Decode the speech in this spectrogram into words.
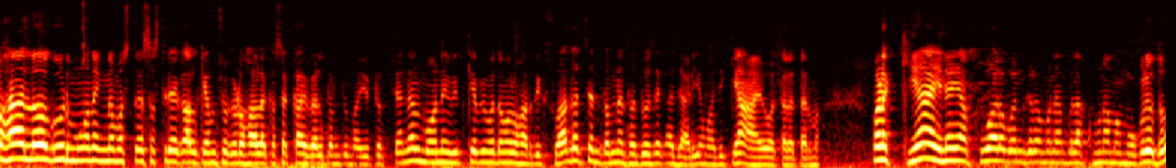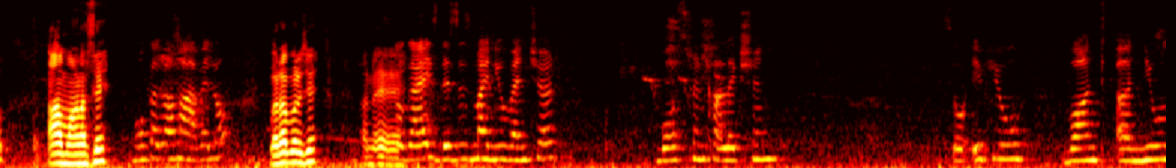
સો હેલો ગુડ મોર્નિંગ નમસ્તે સસ્ત્રીયકાલ કેમ છો? કેડો હાલ કસક્કા welcome to my YouTube channel morning with કેપીમાં તમારું હાર્દિક સ્વાગત છે. અને તમને થતું હશે કે આ જાડીઓમાંથી ક્યાં આવ્યો અત્યારે અત્યારમાં પણ ક્યાંય નહીં આ ફુવારો બંધ કરવા મને પેલા ખૂણામાં મોકલ્યો હતો આ માણસે મોકલવામાં આવેલો. બરાબર છે? અને guys guys, this is my new venture, collection so if you you a new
